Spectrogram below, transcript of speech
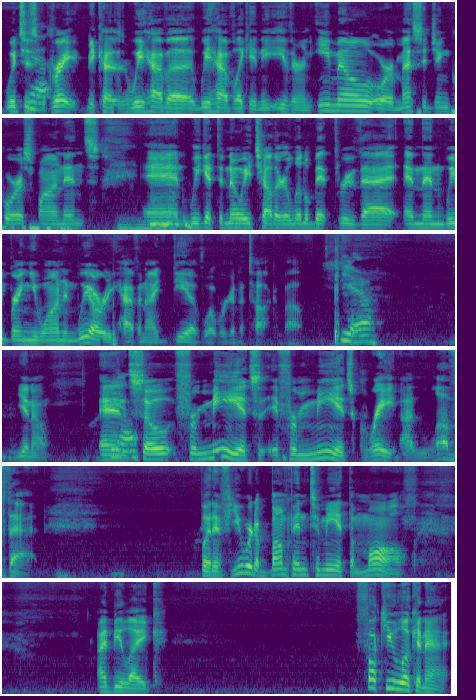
which is Yeah. great because we have a we have like an either an email or a messaging correspondence, and we get to know each other a little bit through that, and then we bring you on, and we already have an idea of what we're going to talk about Yeah. you know and Yeah. so for me it's for me it's great i love that but if you were to bump into me at the mall i'd be like fuck you looking at?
